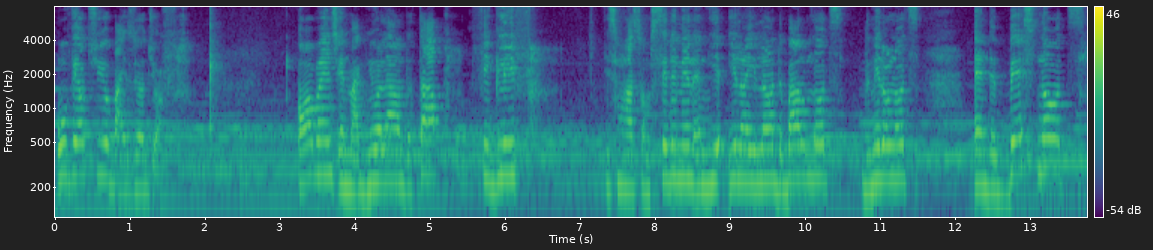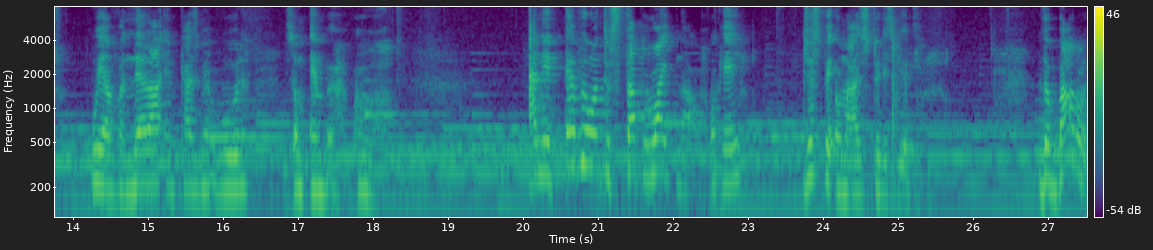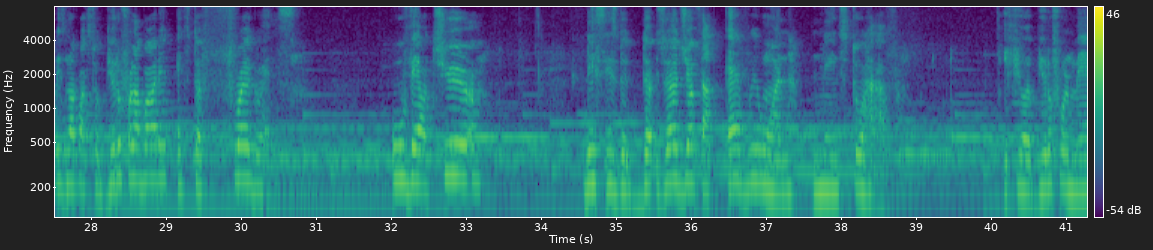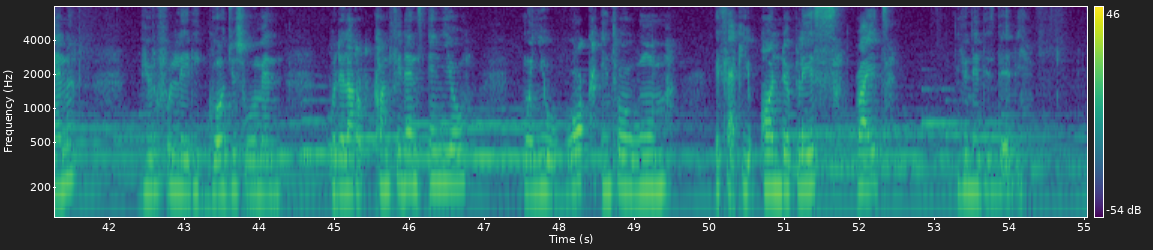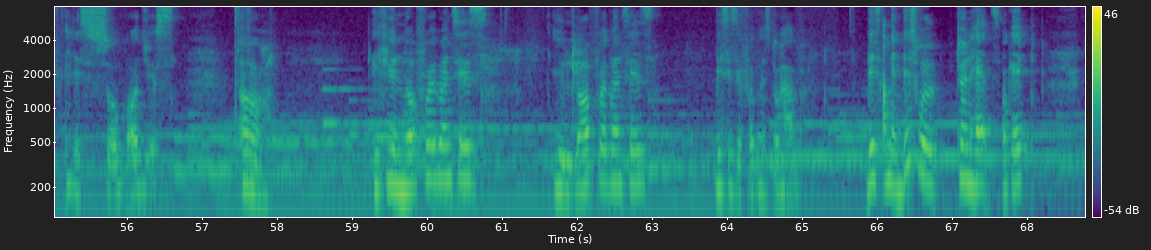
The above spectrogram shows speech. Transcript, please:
Ouverture by Xerjoff orange and magnolia on the top. Fig leaf. This one has some cinnamon and ylang ylang the bottom notes the middle notes and the base notes we have vanilla and cashmere wood some amber. Oh. I need everyone to stop right now okay? Just pay homage to this beauty. The bottle is not what's so beautiful about it it's the fragrance. Ouverture this is the, job that everyone needs to have. If you're a beautiful man beautiful lady gorgeous woman with a lot of confidence in you. When you walk into a room it's like you own the place right? You need this baby. It is so gorgeous. Oh if you know fragrances you love fragrances this is a fragrance to have. This i mean this will turn heads okay?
